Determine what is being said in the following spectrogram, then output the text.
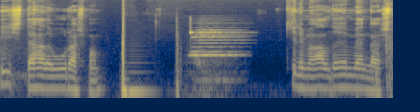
Hiç daha da uğraşmam. Kilimi aldım ben kaçtım.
